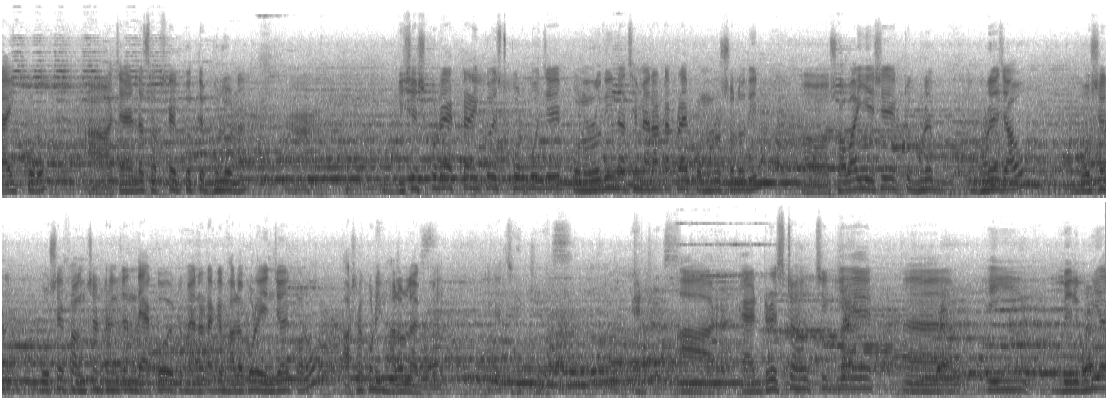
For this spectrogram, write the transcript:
লাইক করো। আর চ্যানেলটা সাবস্ক্রাইব করতে ভুলো না। বিশেষ করে একটা রিকোয়েস্ট করব যে পনেরো দিন আছে মেলাটা প্রায় পনেরো ষোলো দিন। সবাই এসে একটু ঘুরে ঘুরে যাও বসে বসে ফাংশন টাংশন দেখো একটু মেলাটাকে ভালো করে এনজয় করো আশা করি ভালো লাগবে। ঠিক আছে? আর অ্যাড্রেসটা হচ্ছে গিয়ে এই বেলঘুরিয়া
